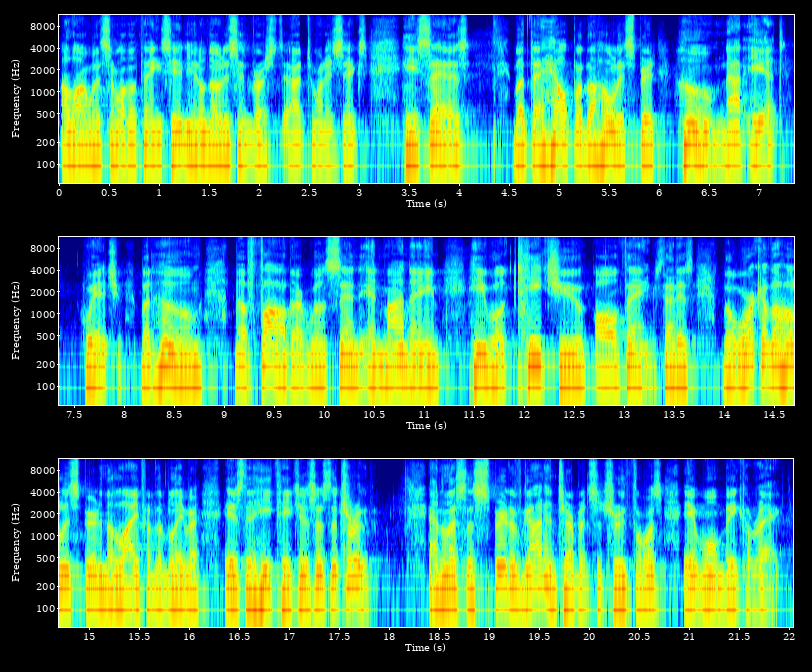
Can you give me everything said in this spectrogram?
along with some other things here. And you'll notice in verse uh, 26, he says, But the help of the Holy Spirit, whom, not it, which, but whom the Father will send in my name, he will teach you all things. That is, the work of the Holy Spirit in the life of the believer is that he teaches us the truth. Unless the Spirit of God interprets the truth for us, it won't be correct.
